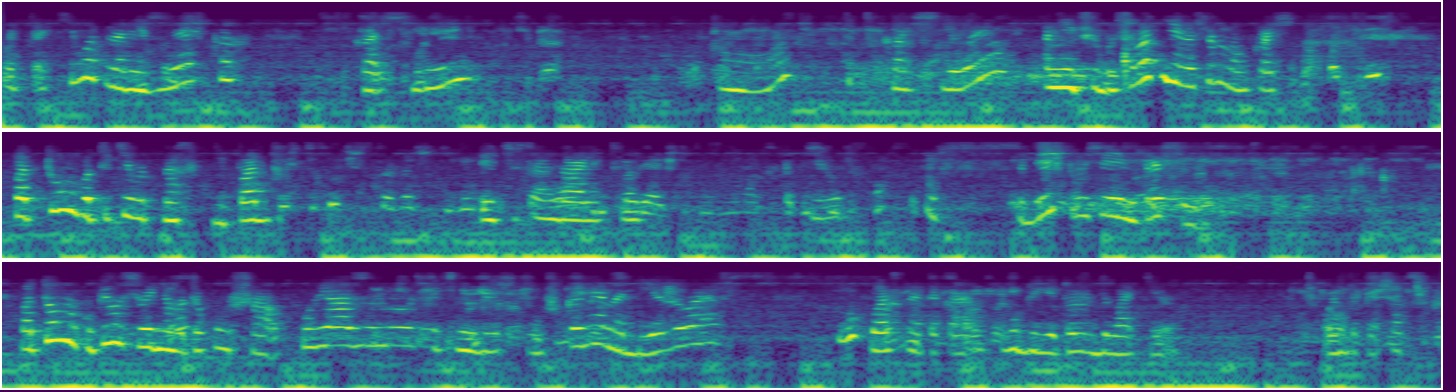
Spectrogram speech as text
Вот такие вот на резиночках. Красивые. Вот. Красивые. Они чуть большеватые, но все равно красивые. Потом вот такие вот носки под эти сандалики. Сердечками все красивые. Потом я купила сегодня вот такую шапку вязаную с такими блестушками. Она бежевая. Ну, классная такая. Буду ее тоже давать ее. Такая шапочка.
